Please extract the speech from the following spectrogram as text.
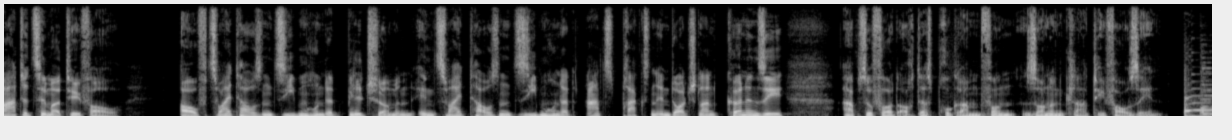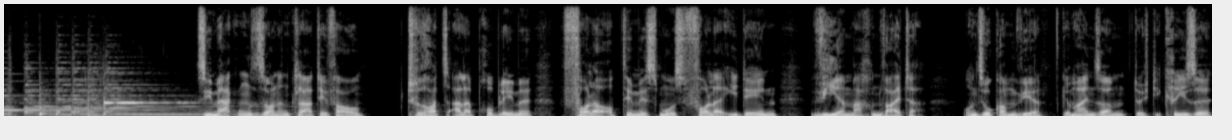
Wartezimmer TV. Auf 2700 Bildschirmen in 2700 Arztpraxen in Deutschland können Sie ab sofort auch das Programm von Sonnenklar TV sehen. Sie merken Sonnenklar TV, trotz aller Probleme, voller Optimismus, voller Ideen, wir machen weiter. Und so kommen wir gemeinsam durch die Krise.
